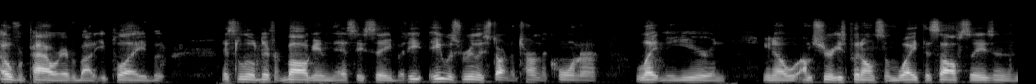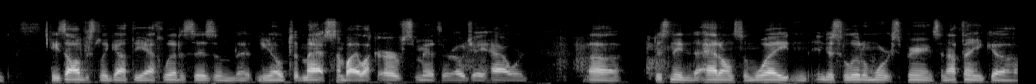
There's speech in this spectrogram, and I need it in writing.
overpower everybody he played. But it's a little different ball game in the SEC. But he he was really starting to turn the corner late in the year, and you know I'm sure he's put on some weight this off season, and he's obviously got the athleticism that you know to match somebody like Irv Smith or OJ Howard. Uh, just needed to add on some weight and, and just a little more experience, and I think. Uh,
